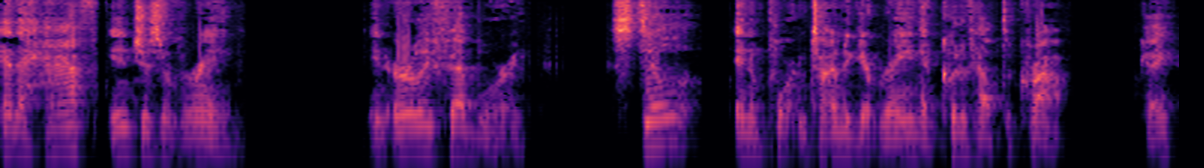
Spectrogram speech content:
and a half inches of rain in early February. Still an important time to get rain that could have helped the crop. Okay.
